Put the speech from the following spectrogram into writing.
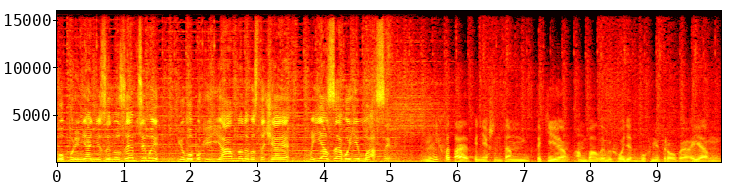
Бо в порівнянні з іноземцями йому поки явно не вистачає м'язевої маси. Не хватает, конечно, там такие амбалы выходят двухметровые, а я м,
